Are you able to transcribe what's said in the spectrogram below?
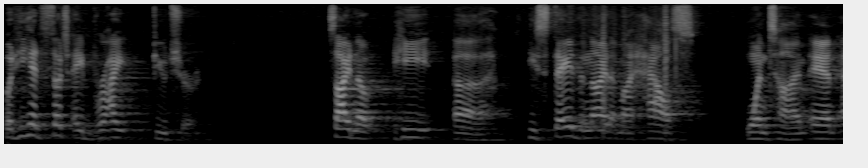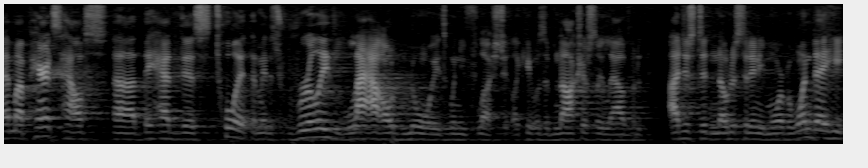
But he had such a bright future. Side note, he, uh, he stayed the night at my house one time, and at my parents' house, uh, they had this toilet that made this really loud noise when you flushed it. Like it was obnoxiously loud, but I just didn't notice it anymore. But one day he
